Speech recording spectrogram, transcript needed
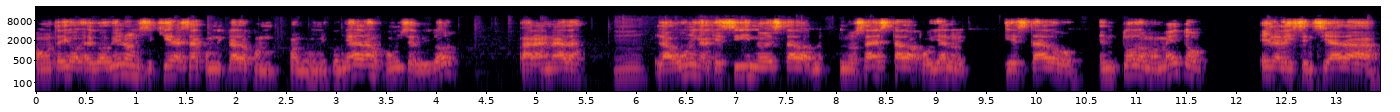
Como te digo, el gobierno ni siquiera se ha comunicado con, mi cuñada o con un servidor, para nada. Mm. La única que sí no estado, nos ha estado apoyando y estado en todo momento es la licenciada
